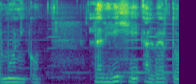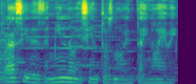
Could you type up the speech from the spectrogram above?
Armónico, la dirige Alberto Rassi desde 1999.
